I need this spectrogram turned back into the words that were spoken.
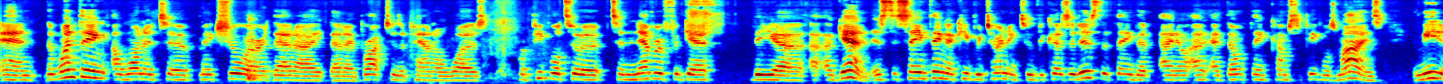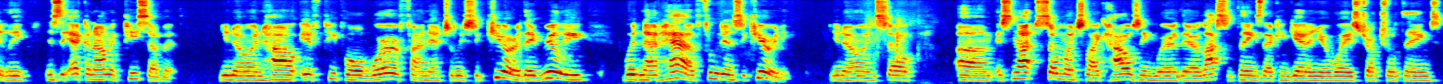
And the one thing I wanted to make sure that I that I brought to the panel was for people to to never forget the uh, again it's the same thing I keep returning to because it is the thing that I know I, I don't think comes to people's minds immediately is the economic piece of it, you know, and how if people were financially secure, they really would not have food insecurity you know, and so um, it's not so much like housing where there are lots of things that can get in your way, structural things.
